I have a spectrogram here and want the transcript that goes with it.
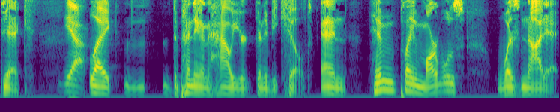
dick yeah, like th- depending on how you're going to be killed. And him playing marbles was not it.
